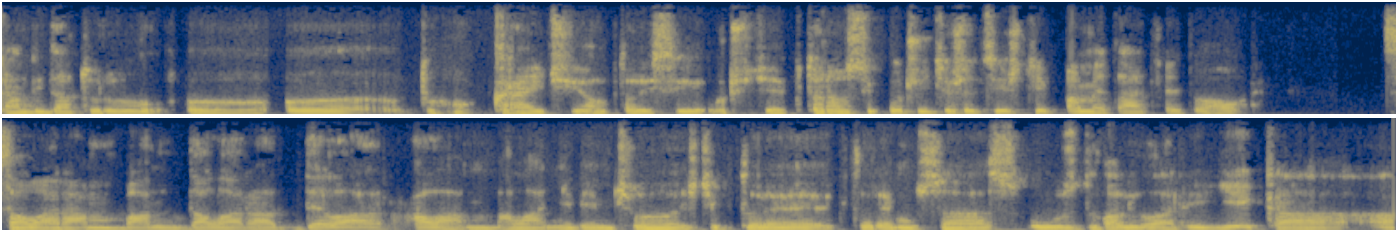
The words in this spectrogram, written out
kandidatúru toho krajčího, ktorý si určite, ktorého si určite všetci ešte pamätáte, toho Salaramban, Dalara, Delarala, mala neviem čo, ešte ktoré, ktorému sa z úst valila rieka a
